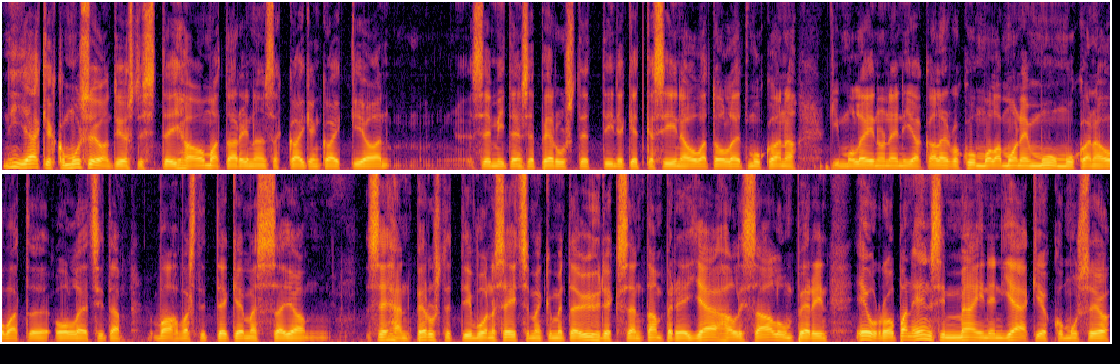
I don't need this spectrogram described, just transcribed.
Niin, jääkiekkomuseo on tietysti sitten ihan oma tarinansa kaiken kaikkiaan se, miten se perustettiin ja ketkä siinä ovat olleet mukana. Kimmo Leinonen ja Kalervo Kummola monen muun mukana ovat olleet sitä vahvasti tekemässä ja sehän perustettiin vuonna 1979 Tampereen jäähallissa alun perin Euroopan ensimmäinen jääkiekkomuseo,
